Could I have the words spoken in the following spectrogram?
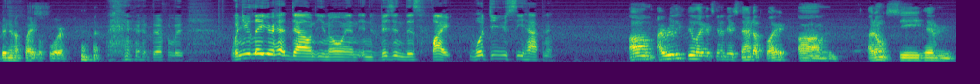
Been in a fight before. Definitely. When you lay your head down, you know, and envision this fight, what do you see happening? Um, I really feel like it's going to be a stand-up fight. Um, I don't see him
